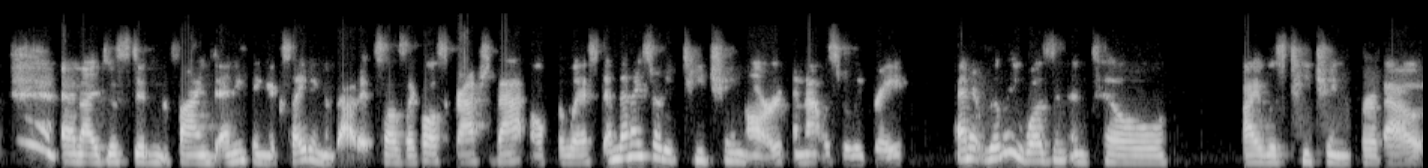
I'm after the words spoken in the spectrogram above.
and I just didn't find anything exciting about it. So I was like, well, scratch that off the list. And then I started teaching art, and that was really great. And it really wasn't until I was teaching for about,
